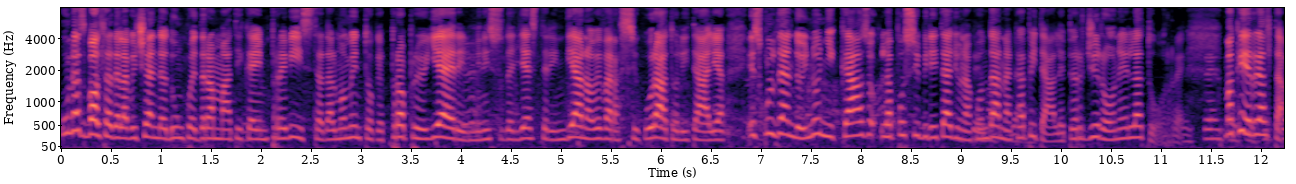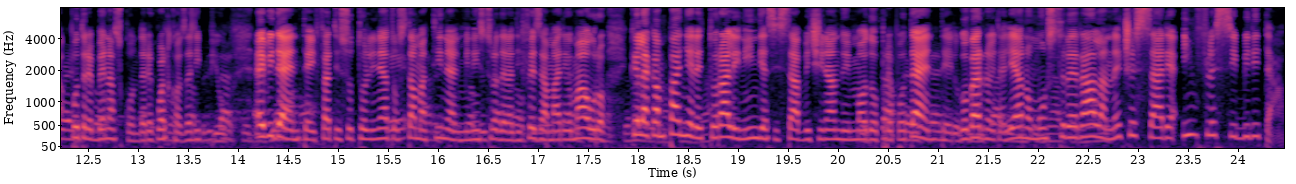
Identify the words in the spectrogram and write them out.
Una svolta della vicenda dunque drammatica e imprevista, dal momento che proprio ieri il ministro degli esteri indiano aveva rassicurato l'Italia, escludendo in ogni caso la possibilità di una condanna capitale per Girone e La Torre, ma che in realtà potrebbe nascondere qualcosa di più. È evidente, infatti sottolineato stamattina il ministro della difesa Mario Mauro, che la campagna elettorale in India si sta avvicinando in modo prepotente il governo italiano mostrerà la necessaria inflessibilità.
